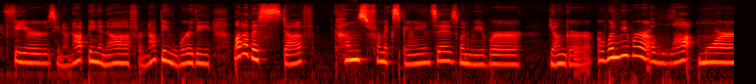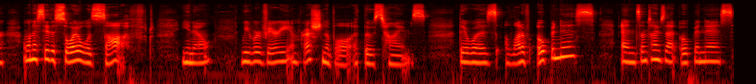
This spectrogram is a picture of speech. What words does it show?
fears, you know, not being enough or not being worthy, a lot of this stuff comes from experiences when we were younger or when we were a lot more, I want to say the soil was soft, you know, we were very impressionable at those times. There was a lot of openness and sometimes that openness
